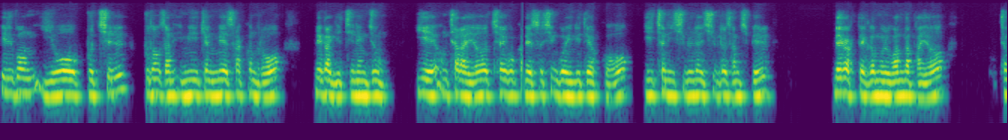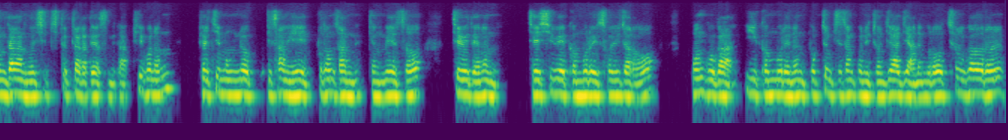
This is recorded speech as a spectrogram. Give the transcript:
102597 부동산 임의 경매 사건으로 매각이 진행 중 이에 응찰하여 최고가 매수 신고인이 되었고 2021년 11월 30일 매각 대금을 완납하여 정당한 원시 취득자가 되었습니다. 피고는 별지 목록 이상의 부동산 경매에서 제외되는 제10의 건물의 소유자로 원고가 이 건물에는 법정 지상권이 존재하지 않으므로 철거를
